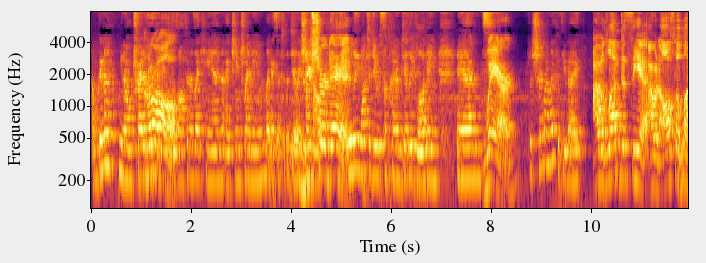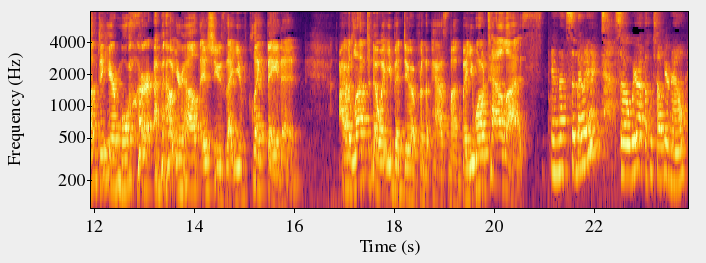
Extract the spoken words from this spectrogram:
I'm gonna, you know, try to make videos as often as I can. I changed my name, like I said, to the Daily You Chantal. sure did. I really want to do some kind of daily vlogging and Where? just share my life with you guys. I would love to see it. I would also love to hear more about your health issues that you've clickbaited. I would love to know what you've been doing for the past month, but you won't tell us. And that's about it. So we're at the hotel here now.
